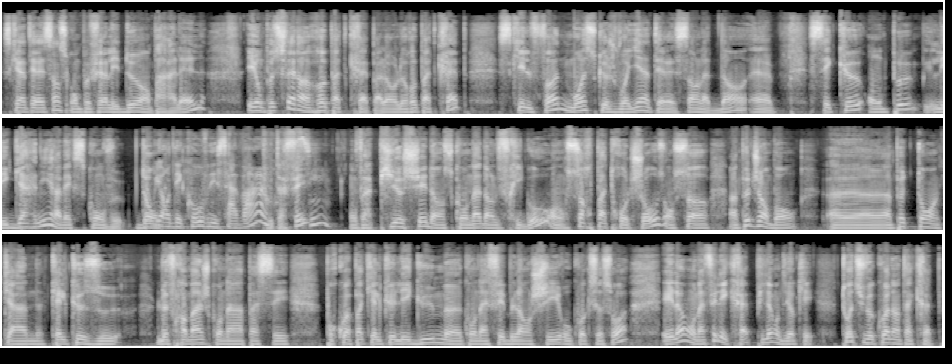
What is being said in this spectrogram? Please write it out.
Ce qui est intéressant, c'est qu'on peut faire les deux en parallèle et on peut se faire un repas de crêpes. Alors le repas de crêpes, ce qui est le fun, moi ce que je voyais intéressant là-dedans, euh, c'est que on peut les garnir avec ce qu'on veut. Donc, Oui, on découvre des saveurs. tout à fait. aussi. On va piocher dans ce qu'on a dans le frigo. On sort pas trop de choses. On sort un peu de jambon, euh, un peu de thon en canne, quelques œufs, le fromage qu'on a à passer. Pourquoi pas quelques légumes euh, qu'on a fait blanchir ou quoi que ce soit. Et là, on a fait les crêpes. Puis là, on dit, OK, toi, tu veux quoi dans ta crêpe?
